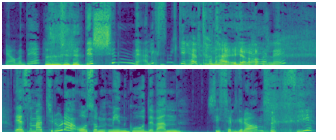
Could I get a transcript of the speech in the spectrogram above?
Ja, men det, det skjønner jeg liksom ikke helt at jeg ja. er heller. Det som jeg tror, da, og som min gode venn Sissel Gran sier,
